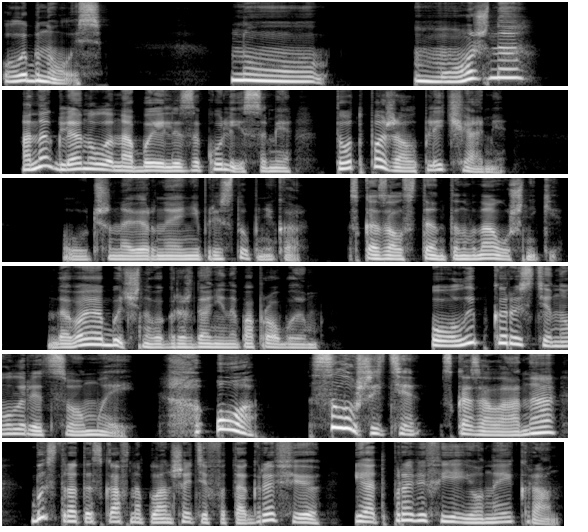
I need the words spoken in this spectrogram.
улыбнулась. «Ну, можно?» Она глянула на Бейли за кулисами. Тот пожал плечами. «Лучше, наверное, не преступника», — сказал Стентон в наушнике. «Давай обычного гражданина попробуем». Улыбка растянула лицо Мэй. «О, слушайте», — сказала она, быстро отыскав на планшете фотографию и отправив ее на экран.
